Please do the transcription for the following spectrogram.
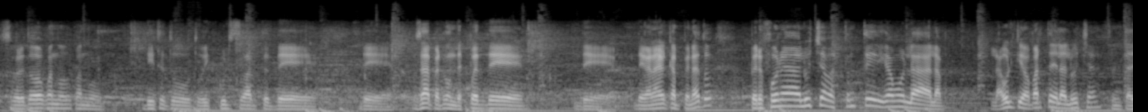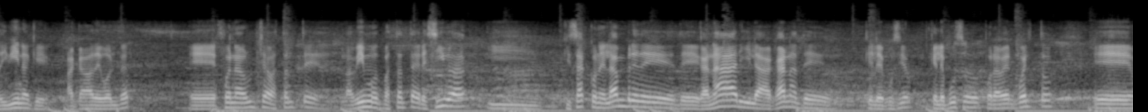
sobre todo cuando, cuando diste tu, tu discurso antes de, de- O sea, perdón, después de, de- de ganar el campeonato. Pero fue una lucha bastante, digamos, la, la- la última parte de la lucha frente a Divina, que acaba de volver. Eh, fue una lucha bastante, la vimos bastante agresiva y quizás con el hambre de, ganar y las ganas de, que, le pusieron, que le puso por haber vuelto. Eh,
